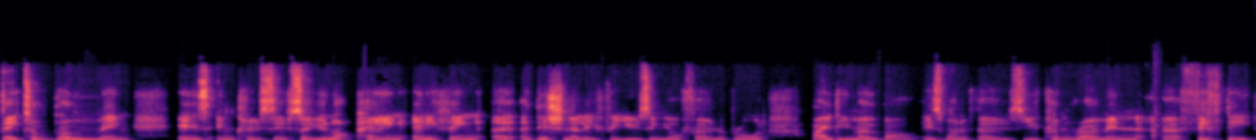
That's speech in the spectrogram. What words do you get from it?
data roaming is inclusive. So you're not paying anything uh, additionally for using your phone abroad. ID Mobile is one of those. You can roam in uh, 50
